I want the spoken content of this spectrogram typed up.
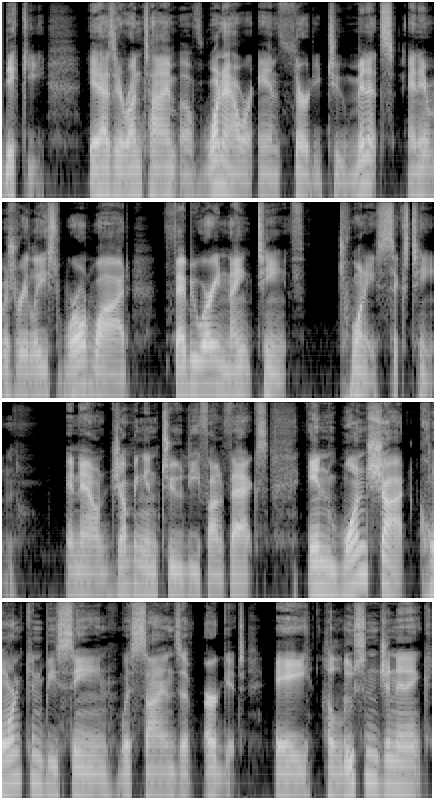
Dickie. It has a runtime of 1 hour and 32 minutes, and it was released worldwide February 19th, 2016. And now, jumping into the fun facts. In one shot, corn can be seen with signs of ergot, a hallucinogenic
